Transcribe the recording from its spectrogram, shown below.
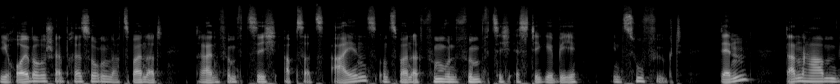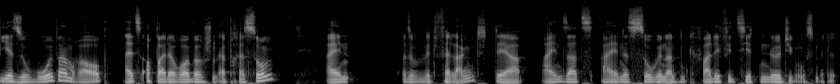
die räuberische Erpressung nach 253 Absatz 1 und 255 StGB hinzufügt. Denn dann haben wir sowohl beim Raub als auch bei der räuberischen Erpressung ein also wird verlangt der Einsatz eines sogenannten qualifizierten Nötigungsmittels.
